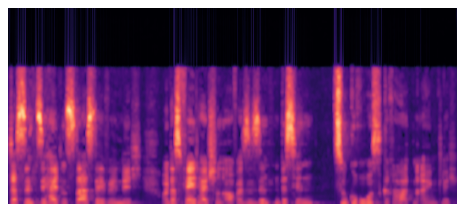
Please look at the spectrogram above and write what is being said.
das sind sie halt in Star Stable nicht. Und das fällt halt schon auf. Also sie sind ein bisschen zu groß geraten eigentlich.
